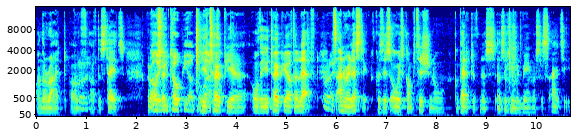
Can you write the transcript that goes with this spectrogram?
on the right of, Right. of the states but Or also the utopia of the left. utopia or the utopia of the left Right. it's unrealistic because there's always competition or competitiveness as Mm-hmm. a human being or society.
